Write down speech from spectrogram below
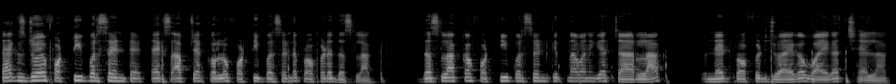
टैक्स जो है फोर्टी परसेंट है। टैक्स आप चेक कर लो फोर्टी परसेंट है प्रॉफिट है दस लाख। दस लाख का फोर्टी परसेंट कितना बन गया? चार लाख। तो नेट प्रॉफिट जो आएगा, वो आएगा छः लाख।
